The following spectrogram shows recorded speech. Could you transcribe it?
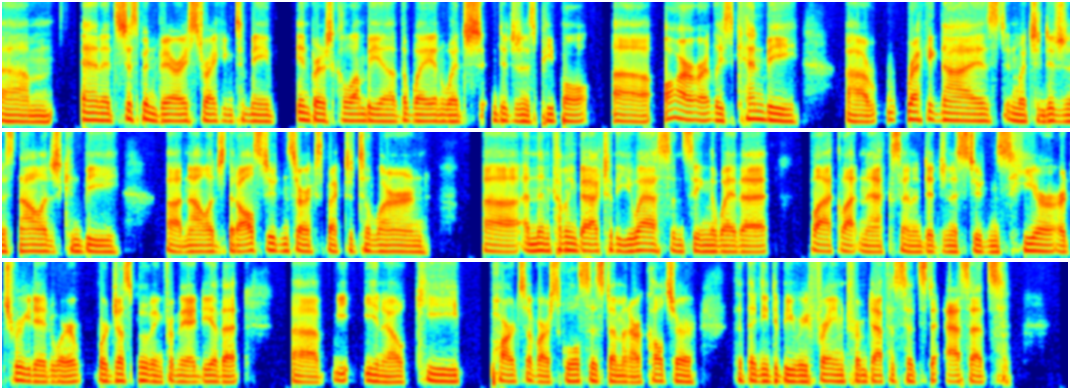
Um, and it's just been very striking to me in British Columbia the way in which Indigenous people uh, are, or at least can be, uh, recognized, in which Indigenous knowledge can be uh, knowledge that all students are expected to learn. and then coming back to the US and seeing the way that Black, Latinx, and Indigenous students here are treated. We're we're just moving from the idea that uh, y- you know key parts of our school system and our culture that they need to be reframed from deficits to assets.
